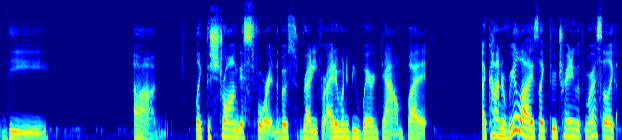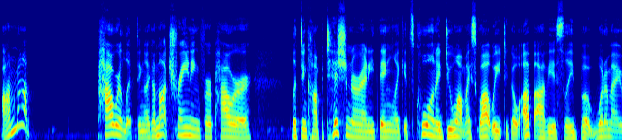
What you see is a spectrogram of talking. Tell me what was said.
the um like the strongest for it, the most ready for it. I didn't want to be weared down, but I kind of realized like through training with Marissa like I'm not powerlifting. Like I'm not training for power lifting competition or anything. Like it's cool and I do want my squat weight to go up obviously, but what am I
